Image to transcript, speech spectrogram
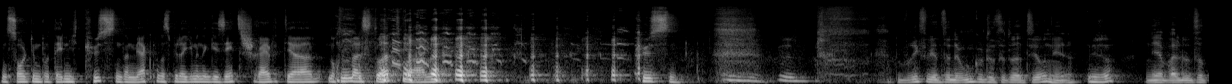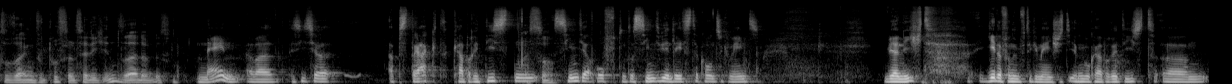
man sollte im Bordell nicht küssen, dann merkt man, dass wieder jemand ein Gesetz schreibt, der noch niemals dort war. Ne? küssen. Du bringst mich jetzt in eine ungute Situation hier. Wieso? Ja, weil du sozusagen so tust, als hätte ich Insiderwissen. Nein, aber das ist ja abstrakt. Kabarettisten so. sind ja oft, und das sind wir in letzter Konsequenz, wer nicht, jeder vernünftige Mensch ist irgendwo Kabarettist, ähm,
